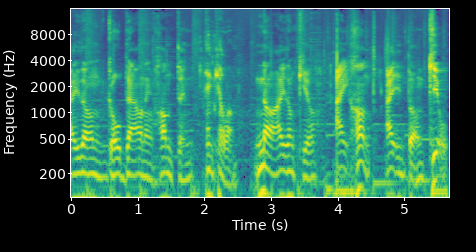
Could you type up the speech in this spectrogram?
I don't go down and hunt them. and kill him. No, I don't kill. I hunt. I don't kill.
